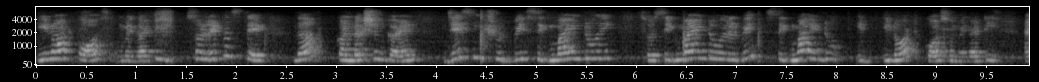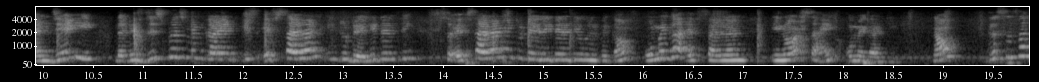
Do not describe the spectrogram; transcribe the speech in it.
E naught cos omega t. So let us take the conduction current. Jc should be sigma into E. So sigma into will be sigma into E, e naught cos omega t. And Jd that is displacement current is epsilon into daily del t. So epsilon into daily del t will become omega epsilon E naught sine omega t. Now this is a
